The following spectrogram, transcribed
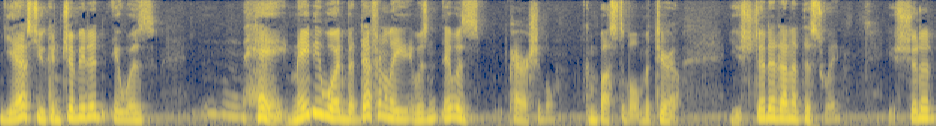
yes, you contributed. It was hay, maybe wood, but definitely it was, it was perishable, combustible material. You should have done it this way. You should have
